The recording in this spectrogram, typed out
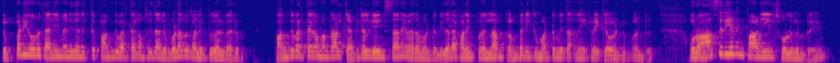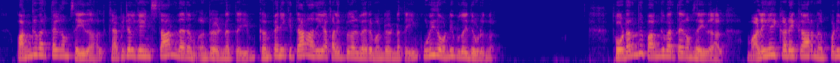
எப்படி ஒரு தனி மனிதனுக்கு பங்கு வர்த்தகம் செய்தால் இவ்வளவு கழிப்புகள் வரும். பங்கு வர்த்தகம் என்றால் கேபிட்டல் கெயின்ஸ் தானே வர வேண்டும். இதர கழிப்பு எல்லாம் கம்பெனிக்கு மட்டுமே தானே கிடைக்க வேண்டும் என்று. ஒரு ஆசிரியரின் பாணியில் சொல்கின்றேன் பங்கு வர்த்தகம் செய்தால் கேபிட்டல் கெயின்ஸ் தான் வரும் என்ற எண்ணத்தையும் கம்பெனிக்கு தான் அதிக கழிப்புகள் வரும் என்ற எண்ணத்தையும் குழி தோண்டி புதைத்து விடுங்கள். தொடர்ந்து பங்கு வர்த்தகம் செய்தால் மளிகை கடைக்காரன் எப்படி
